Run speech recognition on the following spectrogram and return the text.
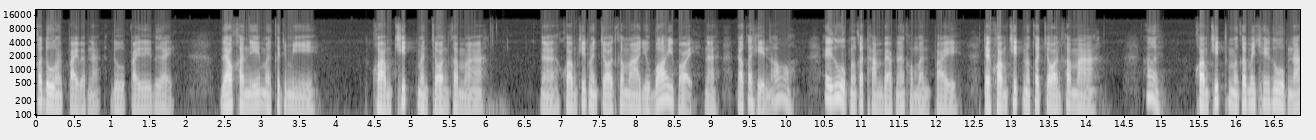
ก็ดูมันไปแบบนะั้นดูไปเรื่อยๆ แล้วครั้นี้มันก็จะมีความคิดมันจรเข้ามานะความคิดมันจรเข้ามาอยู่บ่อยๆนะแล้วก็เห็นอ๋อไอ้รูปมันก็ทำแบบนั้นของมันไป แต่ความคิดมันก็จรเข้ามา ความคิดมันก็ไม่ใช่รูปนะ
